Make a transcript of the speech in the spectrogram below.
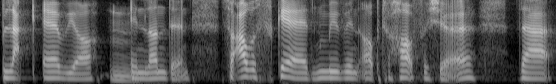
black area mm. in London. So I was scared moving up to Hertfordshire that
